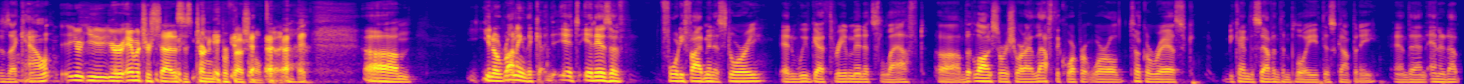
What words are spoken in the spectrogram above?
does that count? Your, you, your amateur status is turning to professional today. um, you know, running the it it is a forty five minute story, and we've got three minutes left. Uh, but long story short, I left the corporate world, took a risk, became the seventh employee at this company, and then ended up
